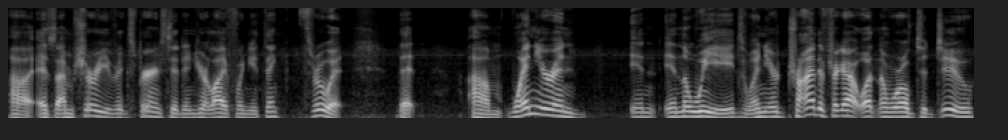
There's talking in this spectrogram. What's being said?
uh, as I'm sure you've experienced it in your life when you think through it. That um, when you're in in in the weeds when you're trying to figure out what in the world to do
